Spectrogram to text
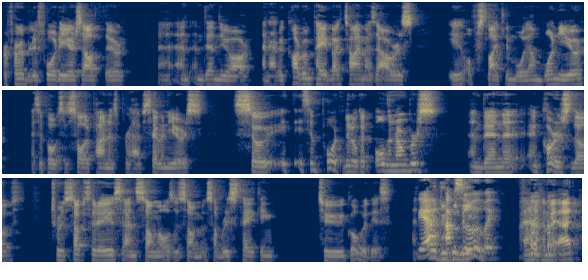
preferably 40 years out there, uh, and and then you are and have a carbon payback time as ours of slightly more than one year, as opposed to solar panels perhaps seven years. So it, it's important to look at all the numbers and then uh, encourage those through subsidies and some also some some risk taking to go with this. And yeah, absolutely. Believe, and if I may add,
